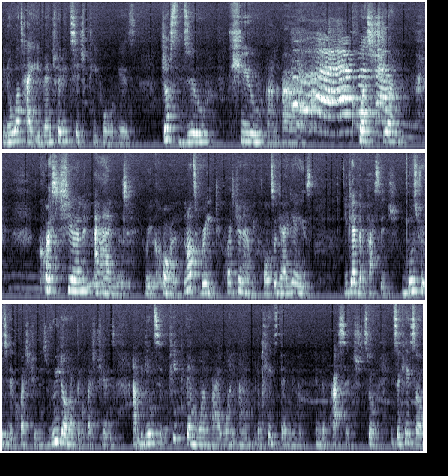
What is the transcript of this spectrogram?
you know what I eventually teach people is just do Q and R, question, question and recall, not read, question and recall. So the idea is you get the passage, go straight to the questions, read all of the questions, and begin to pick them one by one and locate them in the, in the passage. So it's a case of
